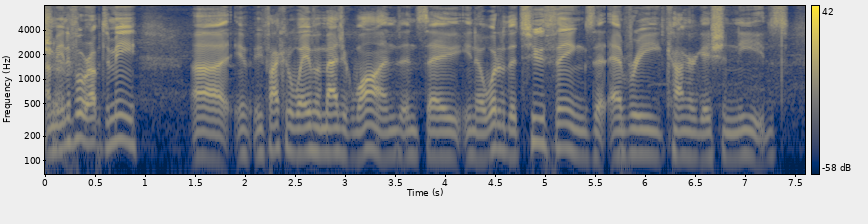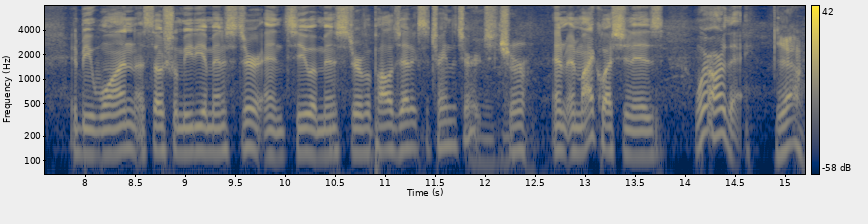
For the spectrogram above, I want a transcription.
I mean, if it were up to me, uh, if, if I could wave a magic wand and say, you know, what are the two things that every congregation needs? It'd be one, a social media minister, and two, a minister of apologetics to train the church. Sure. And, and my question is, where are they? Yeah.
